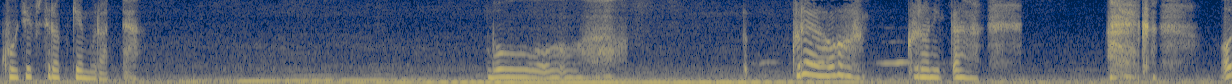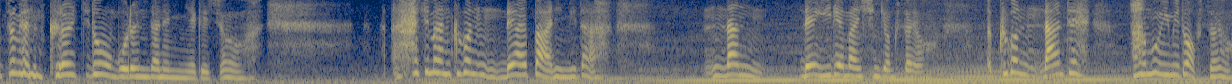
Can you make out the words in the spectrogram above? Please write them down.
고집스럽게 물었다. 뭐, 그래요. 그러니까. 그, 어쩌면 그럴지도 모른다는 얘기죠. 하지만 그건 내 알 바 아닙니다. 난 내 일에만 신경 써요. 그건 나한테 아무 의미도 없어요.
